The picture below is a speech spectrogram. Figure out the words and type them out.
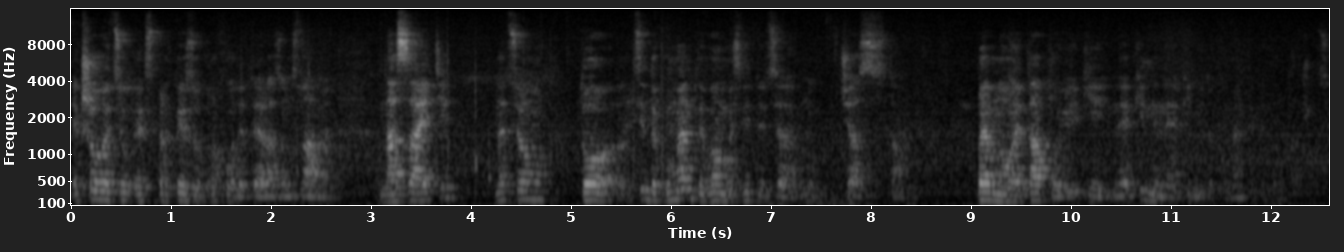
Якщо ви цю експертизу проходите разом з нами на сайті на цьому, то ці документи вам висвітлюються ну, час там, певного етапу, який необхідний, необхідні документи підвантажуються.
